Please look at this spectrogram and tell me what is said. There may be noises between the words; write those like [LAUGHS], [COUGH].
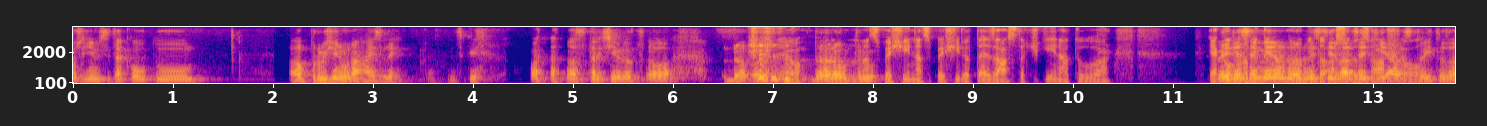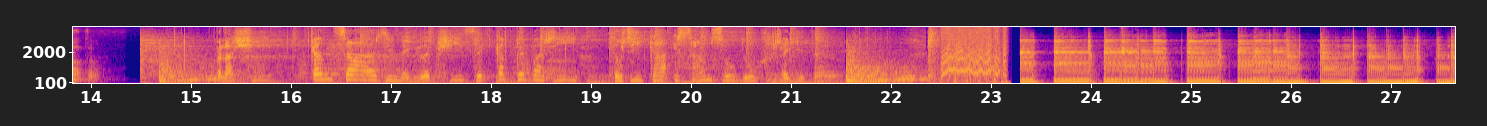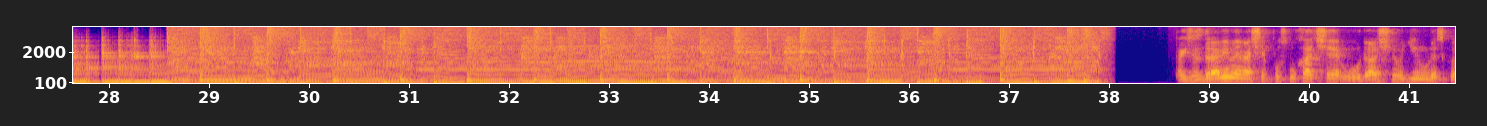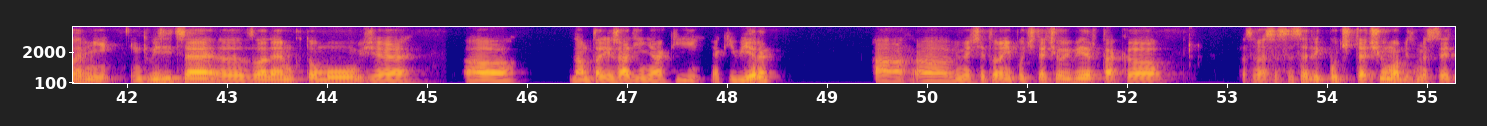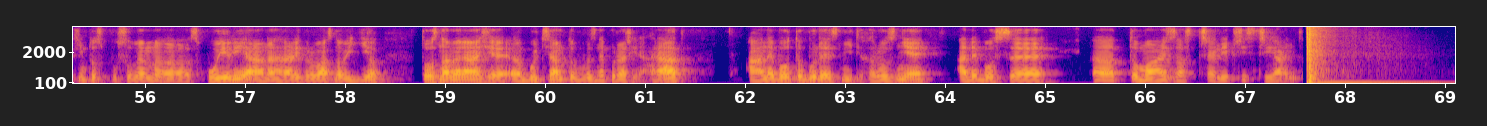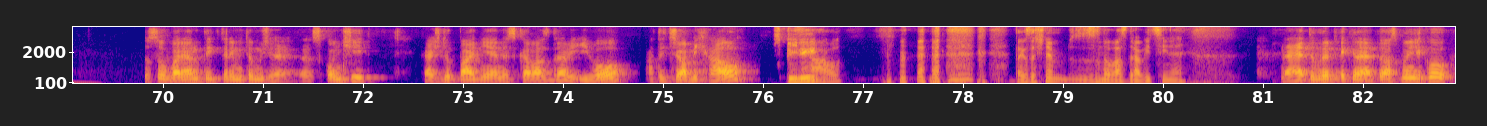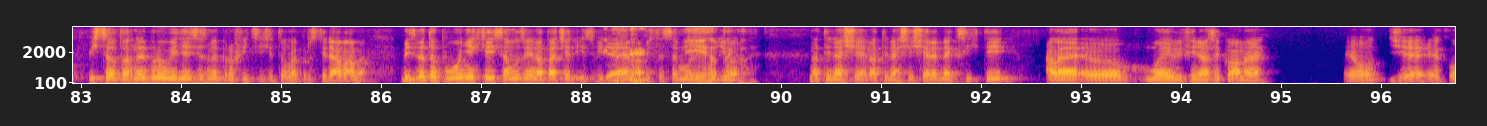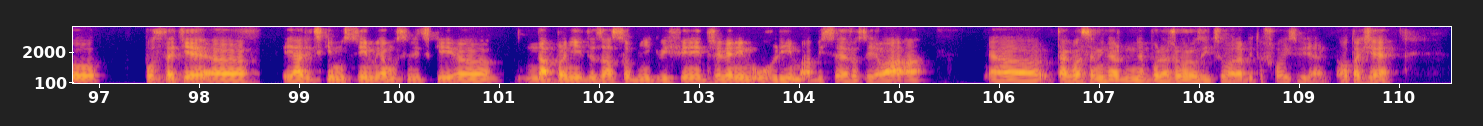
pořídím si takovou tu uh, pružinu na hajzli. Vždycky [LAUGHS] nastrčím do toho, do, jo, [LAUGHS] do routeru. Nadspeší, nadspeší do té zástrčky na tu a jako Vejde se mi jenom do 220, ale stojí to za to. V naší kanceláři nejlepší se kafe vaří, to říká i sám soudruh ředitel. Takže zdravíme naše posluchače u dalšího dílu Deskoherní inkvizice. Eh, vzhledem k tomu, že uh, nám tady řádí nějaký, nějaký vír a uh, víme, že to není počítačový vír, tak uh, jsme se sesedli k počítačům, aby jsme se tímto způsobem spojili a nahrali pro vás nový díl. To znamená, že buď se nám to vůbec nepodaří nahrát, a nebo to bude znít hrozně, anebo se Tomáš zastřelí při stříhání. To jsou varianty, kterými to může eh, skončit. Každopádně dneska vás zdraví Ivo a teď třeba Michal. Speedy. Michal. [LAUGHS] tak začneme znova zdravící, ne? Ne, to bude pěkné. To aspoň jako, víš co, to hned budou vědět, že jsme profici, že tohle prostě dáváme. My jsme to původně chtěli samozřejmě natáčet i s videem, [LAUGHS] abyste se mohli podívat na ty, naše, na ty naše šeredné ksichty, ale uh, moje wi řekla ne. Jo, že jako v podstatě uh, já vždycky musím, já musím vždycky uh, naplnit zásobník wi dřevěným uhlím, aby se rozjela a uh, takhle se mi ne, nepodařilo rozjícovat, aby to šlo i s videem. No, takže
